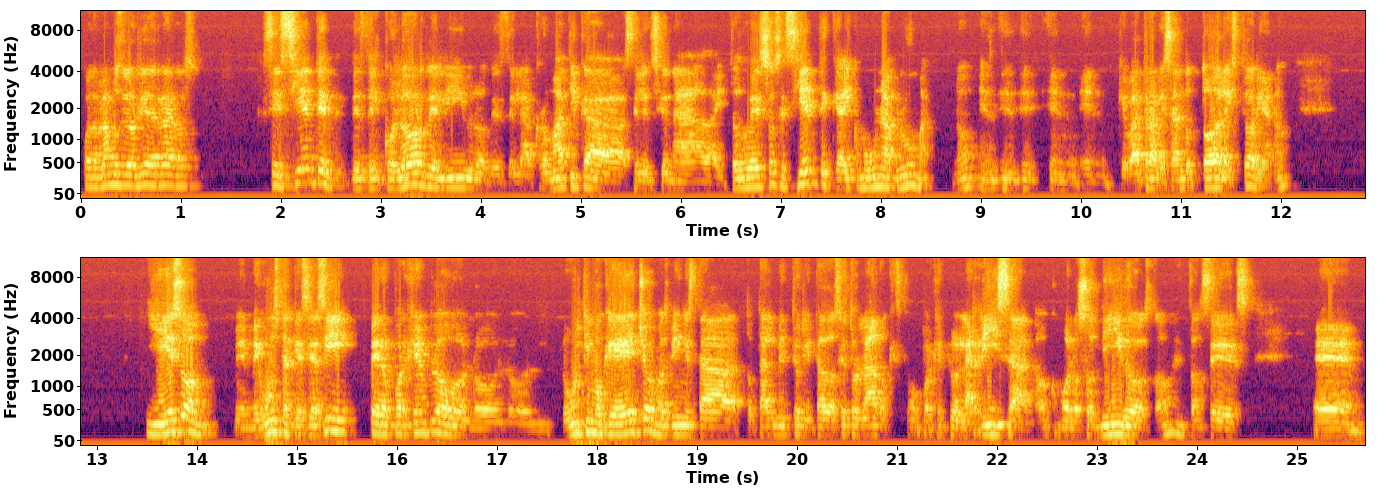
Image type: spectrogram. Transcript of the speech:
cuando hablamos de los días raros, se siente desde el color del libro, desde la cromática seleccionada y todo eso, se siente que hay como una bruma, ¿no? En, que va atravesando toda la historia, ¿no? Y eso me gusta que sea así, pero por ejemplo, lo, lo último que he hecho más bien está totalmente orientado hacia otro lado, que es como por ejemplo la risa, ¿no? Como los sonidos, ¿no? Entonces, eh,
